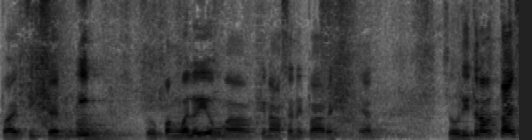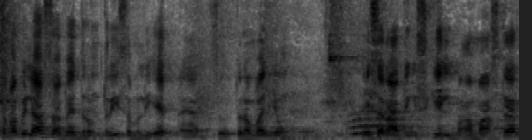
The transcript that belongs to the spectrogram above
5, 6, 7, 8. So pangwalo yung uh, kinakasan ni pare. Ayan. So dito naman tayo sa kabila sa bedroom 3 sa maliit. Ayan. So ito naman yung isa nating skill mga master.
